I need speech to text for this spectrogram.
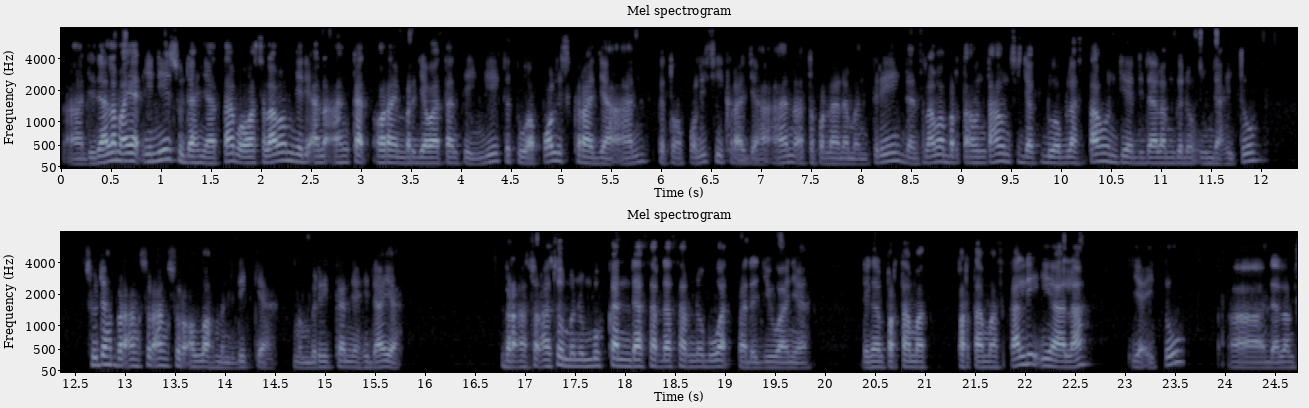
Nah, di dalam ayat ini sudah nyata bahwa selama menjadi anak angkat orang yang berjawatan tinggi, ketua polis kerajaan, ketua polisi kerajaan atau perdana menteri dan selama bertahun-tahun sejak 12 tahun dia di dalam gedung indah itu sudah berangsur-angsur Allah mendidiknya, memberikannya hidayah berangsur-angsur menumbuhkan dasar-dasar nubuat pada jiwanya. Dengan pertama pertama sekali ialah yaitu uh, dalam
